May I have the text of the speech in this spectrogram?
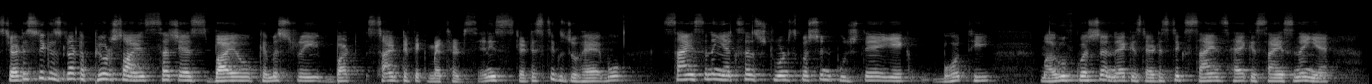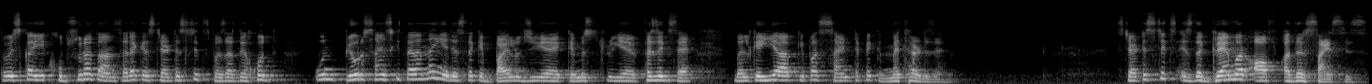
statistic is not a pure science such as biochemistry but scientific methods यानी स्टेटिस्टिक्स जो है वो साइंस नहीं, अक्सर स्टूडेंट्स क्वेश्चन पूछते हैं, ये एक बहुत ही मरूफ क्वेश्चन है कि स्टेटिस्टिक्स साइंस है कि साइंस नहीं है। तो इसका ये खूबसूरत आंसर है कि स्टेटिस्टिक्स बजाते खुद उन प्योर साइंस की तरह नहीं है, जैसे कि बायोलॉजी है केमिस्ट्री है फिज़िक्स है। बल्कि ये आपके पास साइंटिफिक मेथड्स हैं। Statistics is the grammar of other sciences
